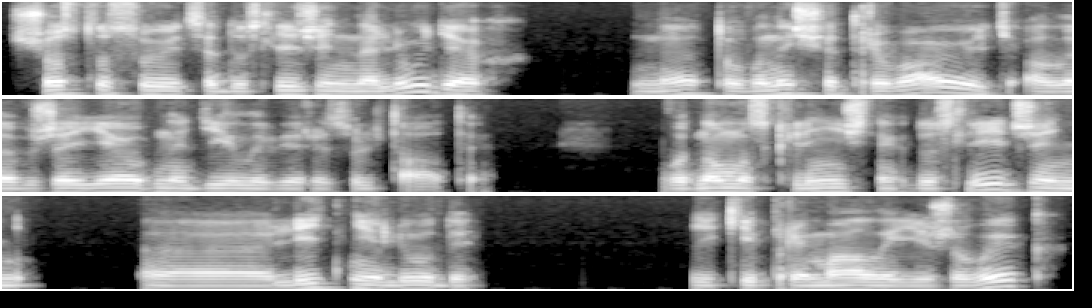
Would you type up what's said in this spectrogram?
Що стосується досліджень на людях, не, то вони ще тривають, але вже є обнадійливі результати. В одному з клінічних досліджень е, літні люди, які приймали їжовик,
